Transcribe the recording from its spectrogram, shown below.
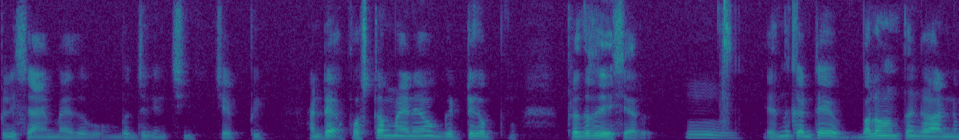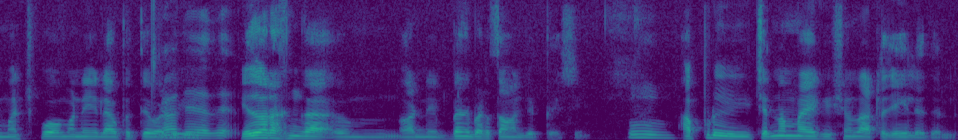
పిలిచి ఆ అమ్మాయి బుజ్జగించి చెప్పి అంటే ఫస్ట్ అమ్మాయినేమో గట్టిగా ప్రెజర్ చేశారు. ఎందుకంటే బలవంతంగా వాడిని మర్చిపోమని లేకపోతే వాడి అదే అదే. ఏదో రకంగా వాడిని ఇబ్బంది పెడతామని చెప్పేసి. ఉమ్, అప్పుడు ఈ చిన్న అమ్మాయి విషయంలో అట్లా చేయలేదు వాళ్ళు.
